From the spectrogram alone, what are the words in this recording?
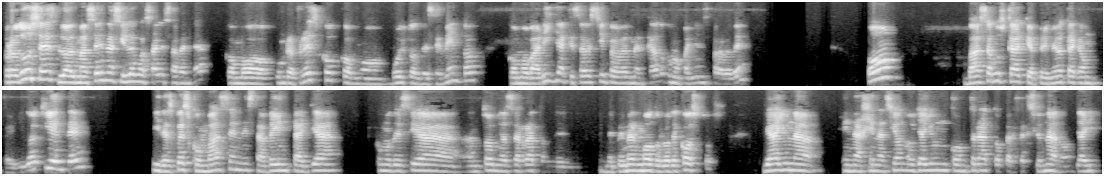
Produces, lo almacenas y luego sales a vender, como un refresco, como bultos de cemento, como varilla, que sabes siempre va a haber mercado, como pañales para bebé. O vas a buscar que primero te haga un pedido al cliente y después con base en esta venta ya, como decía Antonio hace rato en el, primer módulo de costos, ya hay una enajenación o ya hay un contrato perfeccionado, ya hay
